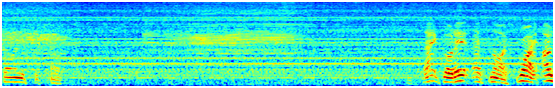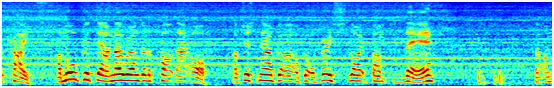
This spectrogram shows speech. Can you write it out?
Finest to cut. That got it. That's nice. Right. Okay. I'm all good there. I know where I'm going to part that off. I've just now got. I've got a very slight bump there. But I'm,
